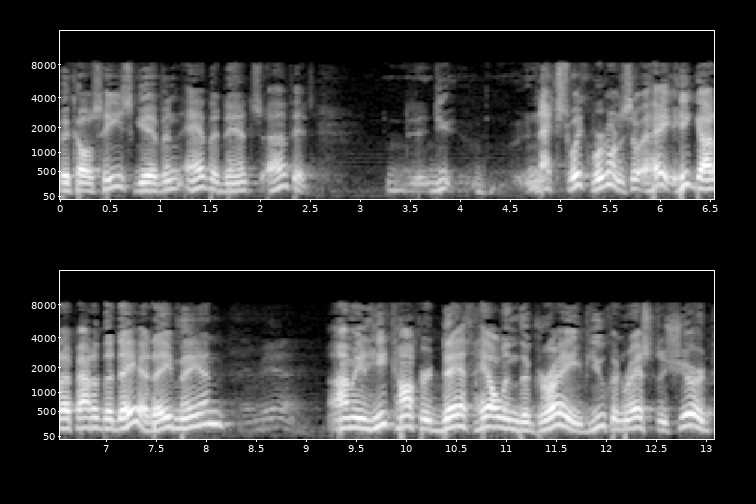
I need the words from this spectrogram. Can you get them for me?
because he's given evidence of it. Next week we're going to say, hey, he got up out of the dead. Amen. Amen. I mean, he conquered death, hell, and the grave. You can rest assured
